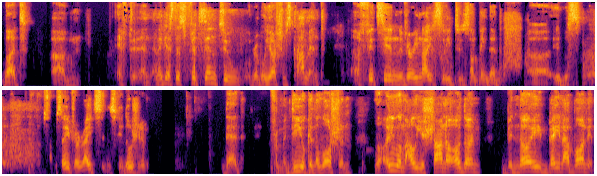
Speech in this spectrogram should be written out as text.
But um, if the, and, and, I guess this fits into Rebbe Yoshev's comment, uh, fits in very nicely to something that uh, it was uh, Chassam Sofer writes in Skedushim that from a diuk in the la'olam al bein abonim,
